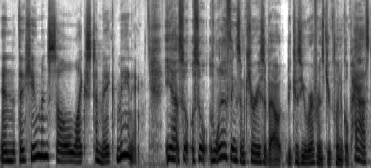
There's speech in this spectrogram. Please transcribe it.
And the human soul likes to make meaning. Yeah, so so one of the things I'm curious about, because you referenced your clinical past,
